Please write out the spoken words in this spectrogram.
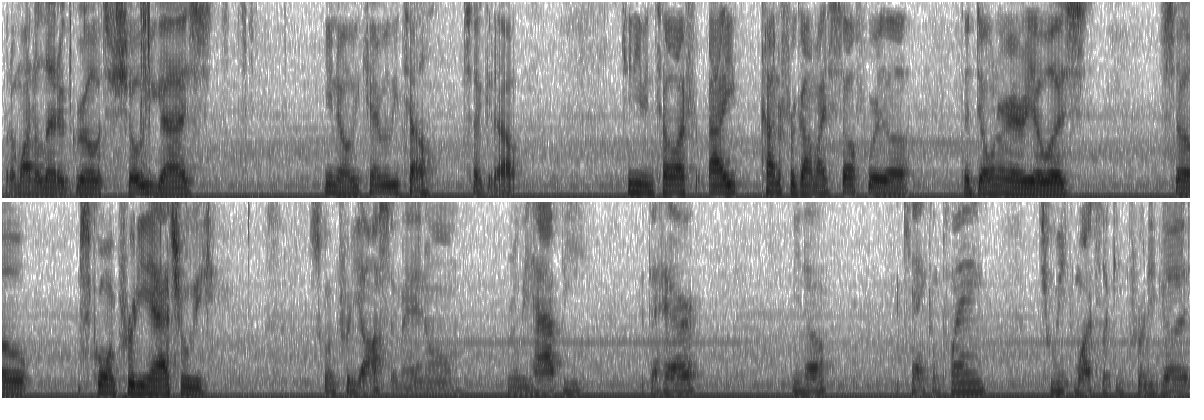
but I want to let it grow to show you guys. You know, you can't really tell. Check it out. Can't even tell. I, I kind of forgot myself where the the donor area was. So it's going pretty naturally. It's going pretty awesome, man. Um, really happy with the hair. You know, I can't complain. Two week mark's looking pretty good.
